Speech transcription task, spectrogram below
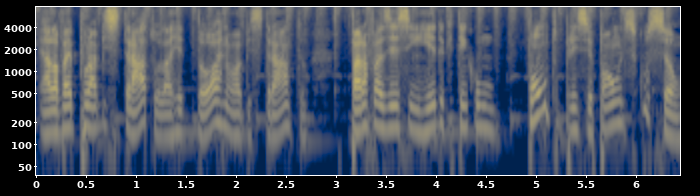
Ela vai para o abstrato, ela retorna ao abstrato para fazer esse enredo que tem como ponto principal uma discussão.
